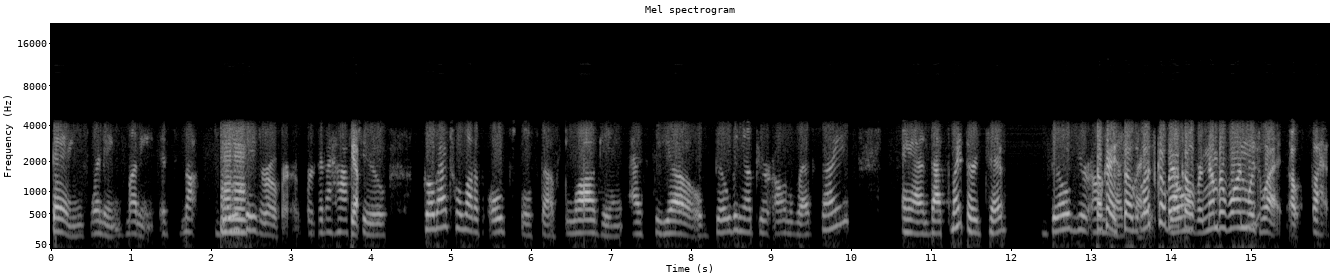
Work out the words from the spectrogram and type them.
bang, winning money. It's not, those Mhm. days are over. We're going to have Yep. to go back to a lot of old school stuff blogging, SEO, building up your own website. And that's my third tip build your own website. Okay, so let's go back Don't- over. Number one was what? Oh, go ahead.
